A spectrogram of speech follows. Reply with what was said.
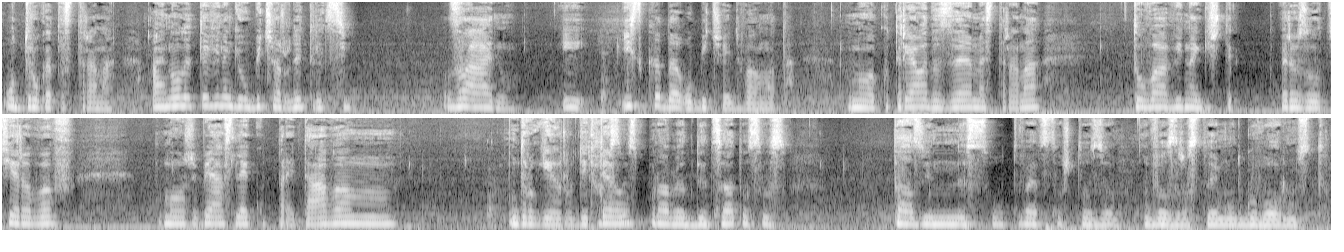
от другата страна. А едно дете винаги обича родителите си заедно и иска да обича и двамата. Но ако трябва да вземе страна, това винаги ще резултира в, може би аз леко предавам другия родител. Как се справят децата с тази несъответстваща за възрастта им отговорност?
